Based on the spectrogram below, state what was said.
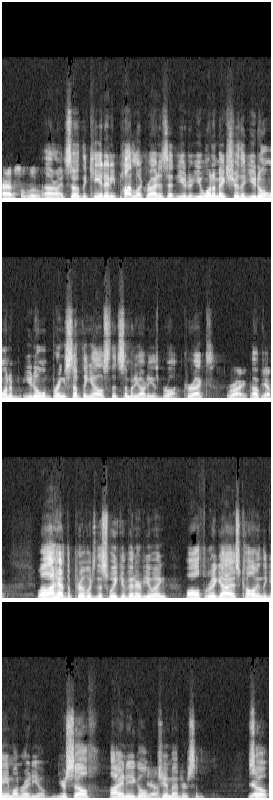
Absolutely. All right. So the key at any potluck, right, is that you you want to make sure that you don't want to you don't bring something else that somebody already has brought, correct? Right. Okay. Yep. Well, I have the privilege this week of interviewing all three guys calling the game on radio. Yourself, Ian Eagle, Yeah. Jim Anderson. Yep. So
